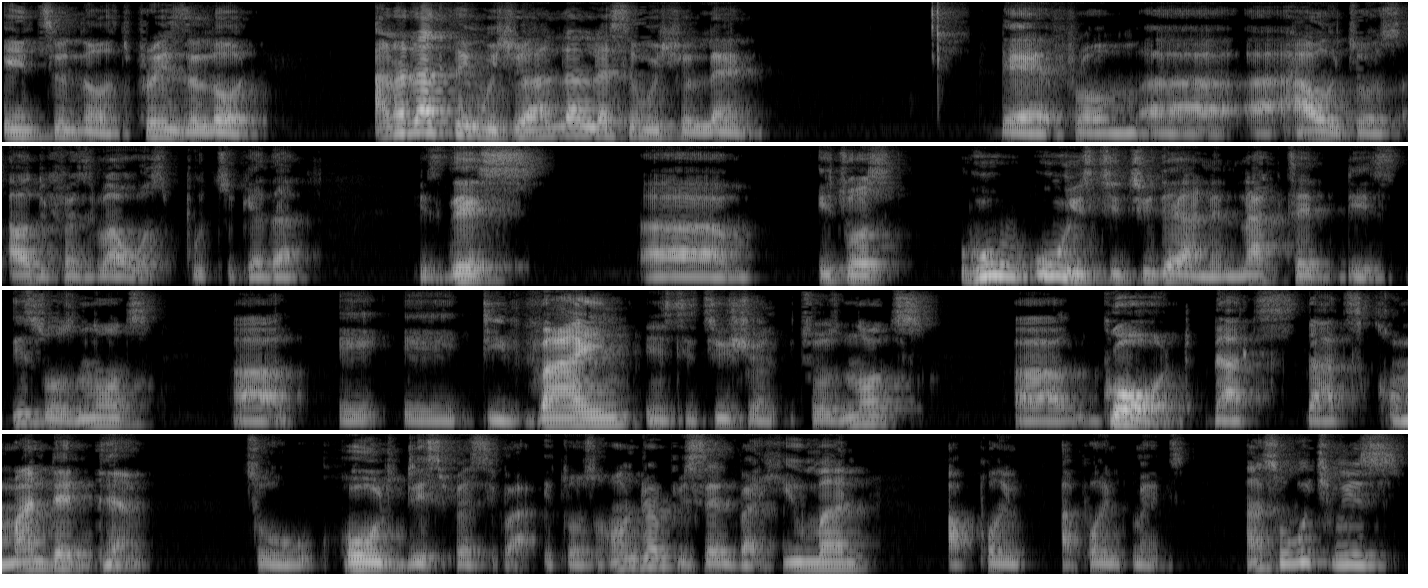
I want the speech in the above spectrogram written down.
into naught. Praise the Lord. Another thing we should another lesson we should learn there from uh, uh, how it was how the festival was put together is this. Um, it was who who instituted and enacted this. This was not uh, a, a divine institution. It was not uh, God that that commanded them to hold this festival. It was 100% by human appoint, appointment. And so, which means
